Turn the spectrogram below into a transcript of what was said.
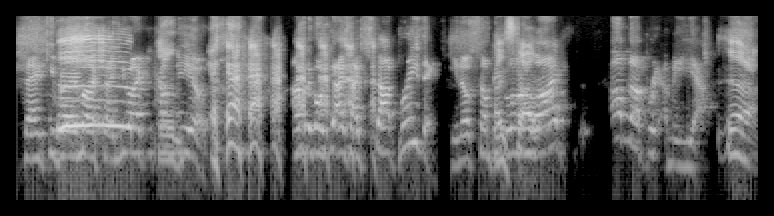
Thank you very much. I knew I could come to you. I'm gonna go, guys. I've stopped breathing. You know, some people are alive. I'm not breathing. I mean, yeah. yeah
